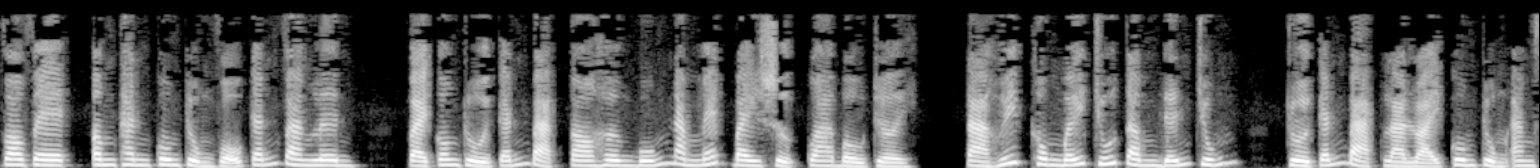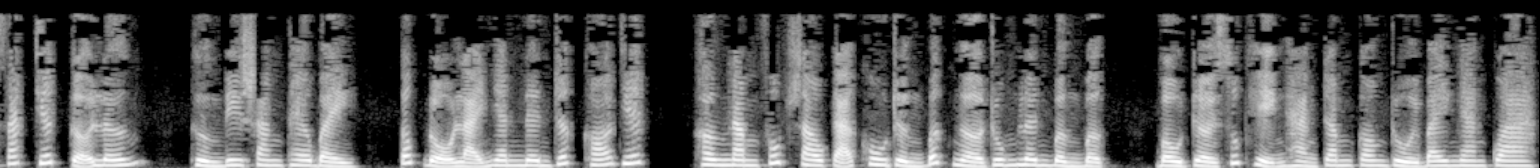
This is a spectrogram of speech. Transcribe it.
Vo ve, âm thanh côn trùng vỗ cánh vang lên, vài con ruồi cánh bạc to hơn 4-5 mét bay sượt qua bầu trời. Tà huyết không mấy chú tâm đến chúng, ruồi cánh bạc là loại côn trùng ăn xác chết cỡ lớn, thường đi săn theo bầy, tốc độ lại nhanh nên rất khó giết. Hơn 5 phút sau cả khu rừng bất ngờ rung lên bần bật, bầu trời xuất hiện hàng trăm con ruồi bay ngang qua,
